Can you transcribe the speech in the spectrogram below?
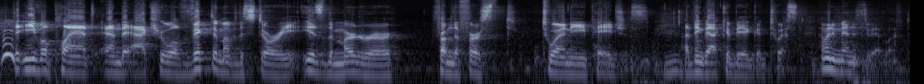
the evil plant, and the actual victim of the story is the murderer from the first 20 pages. Mm-hmm. I think that could be a good twist. How many minutes do we have left?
